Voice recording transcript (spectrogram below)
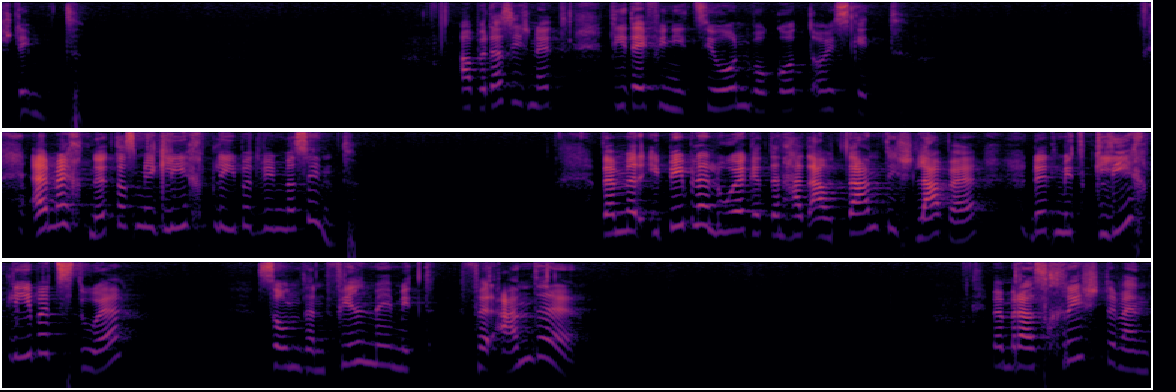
stimmt. Aber das ist nicht die Definition, wo Gott uns gibt. Er möchte nicht, dass wir gleich bleiben, wie wir sind. Wenn wir in die Bibel schauen, dann hat authentisch Leben nicht mit Gleichbleiben zu tun, sondern vielmehr mit Verändern. Wenn wir als Christen wollen,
